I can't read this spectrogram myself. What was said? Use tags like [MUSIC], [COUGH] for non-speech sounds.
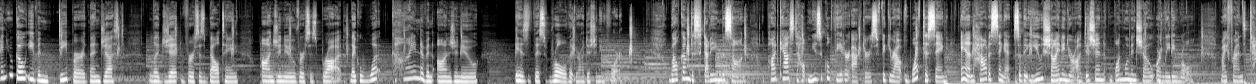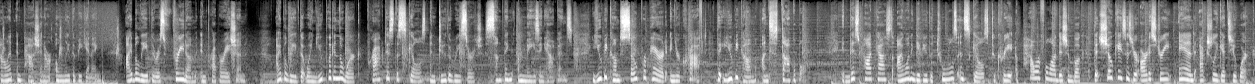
can you go even deeper than just legit versus belting, ingenue versus broad? Like, what kind of an ingenue is this role that you're auditioning for? Welcome to Studying the Song, a podcast to help musical theater actors figure out what to sing and how to sing it so that you shine in your audition, one woman show, or leading role. My friends, talent and passion are only the beginning. I believe there is freedom in preparation. I believe that when you put in the work, practice the skills, and do the research, something amazing happens. You become so prepared in your craft that you become unstoppable. In this podcast, I want to give you the tools and skills to create a powerful audition book that showcases your artistry and actually gets you work.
